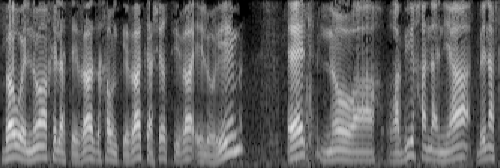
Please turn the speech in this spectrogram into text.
באו אל נוח אל התיבה, זכר ונקבה, כאשר ציווה אלוהים, את נוח, רבי חנניה בן הקשה.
